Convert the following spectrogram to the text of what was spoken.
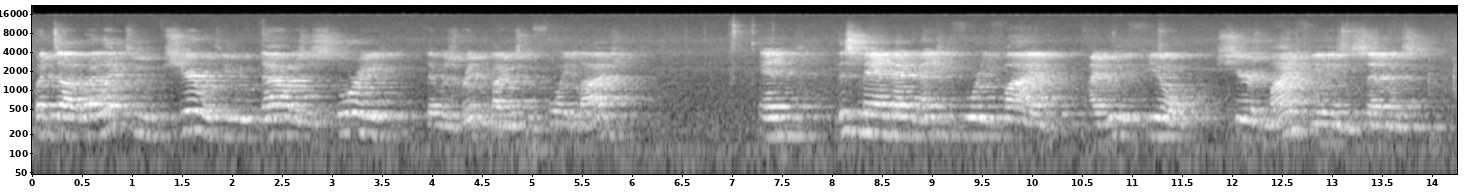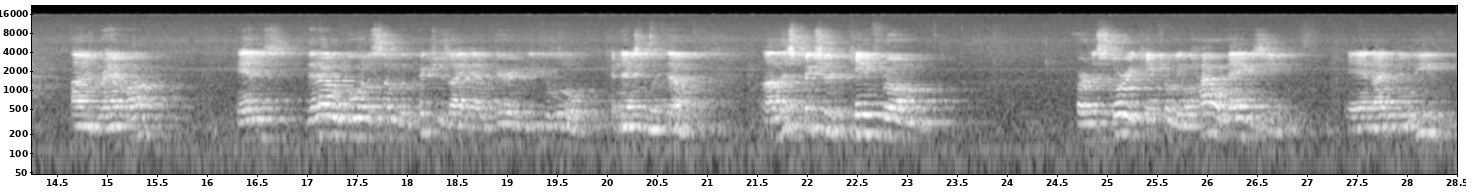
But uh, what I'd like to share with you now is a story that was written by Mr. Floyd Lodge. And this man back in 1945, I really feel my feelings and sentiments on Grandpa. And then I will go into some of the pictures I have here and give you a little connection with them. Uh, this picture came from, or the story came from the Ohio Magazine. And I believe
